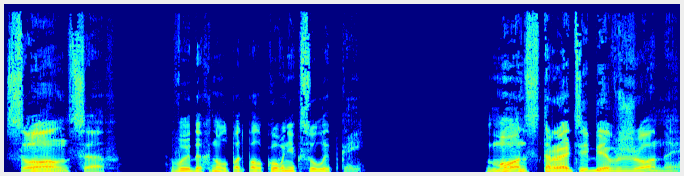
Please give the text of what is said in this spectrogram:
«Солнцев», — выдохнул подполковник с улыбкой. «Монстра тебе в жены.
